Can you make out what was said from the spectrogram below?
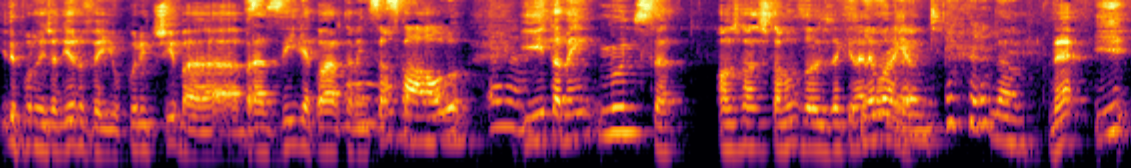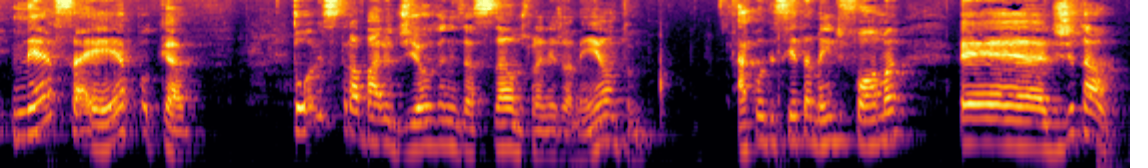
E depois do Rio de Janeiro veio Curitiba, Brasília, agora também São Paulo. E também Münster, onde nós estamos hoje aqui na Alemanha. Não. Né? E nessa época, todo esse trabalho de organização, de planejamento, acontecia também de forma é, digital.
